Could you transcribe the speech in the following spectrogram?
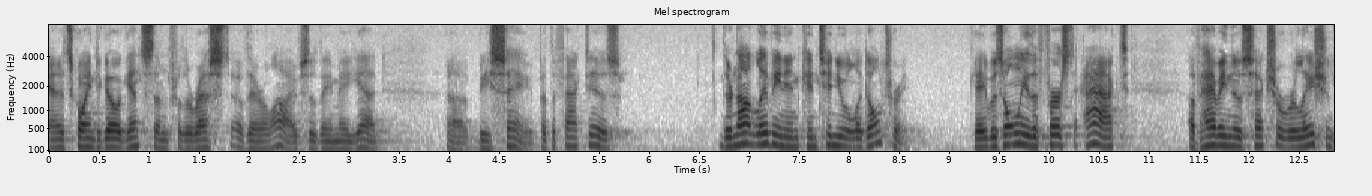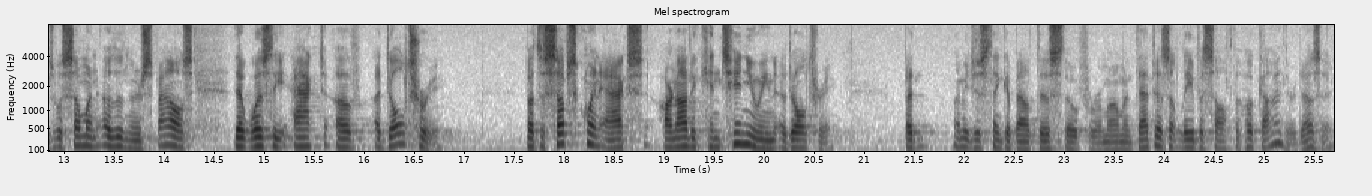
and it's going to go against them for the rest of their lives, so they may yet uh, be saved. But the fact is, they're not living in continual adultery. Okay, it was only the first act of having those sexual relations with someone other than their spouse that was the act of adultery. But the subsequent acts are not a continuing adultery. But let me just think about this, though, for a moment. That doesn't leave us off the hook either, does it?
